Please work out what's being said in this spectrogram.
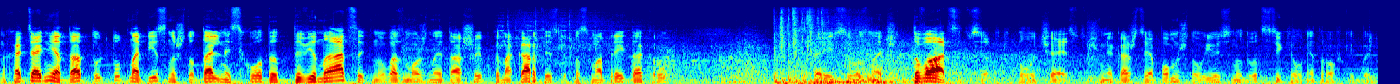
Ну, хотя нет, да, тут, тут написано, что дальность хода 12. Ну, возможно, это ошибка. На карте, если посмотреть, да, круг. Скорее всего, значит, 20 все-таки получается. Потому что мне кажется, я помню, что у Йосина 20-километровки были.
